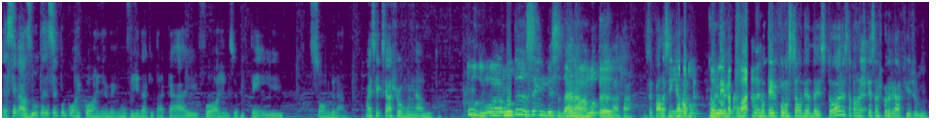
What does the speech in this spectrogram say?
É sempre, as lutas é sempre um corre-corre, né, velho? Vamos fugir daqui pra cá e foge, não sei o que tem e some do nada. Mas o que, que você achou ruim na luta? Tudo, uma luta sem necessidade, Não, não. uma luta Ah, tá. Você fala assim que ela não teve, não teve função dentro da história ou você tá falando de questão de coreografia de luta?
